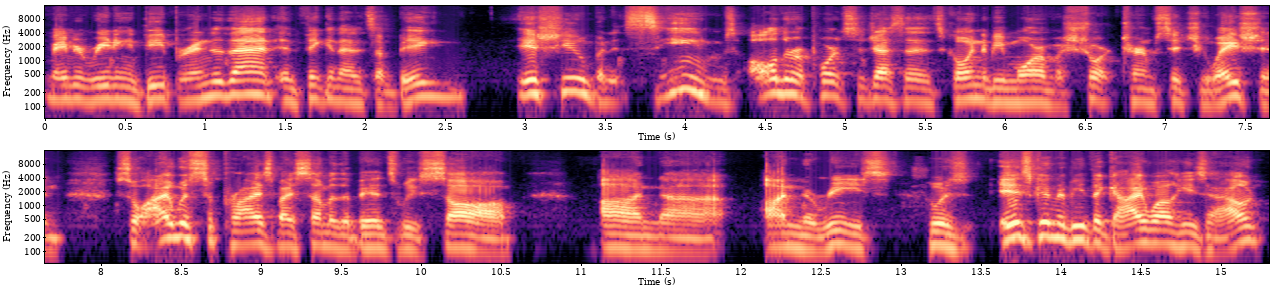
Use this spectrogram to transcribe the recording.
maybe reading deeper into that and thinking that it's a big issue, but it seems all the reports suggest that it's going to be more of a short term situation. So I was surprised by some of the bids we saw on uh, on Neris, who is is going to be the guy while he's out.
